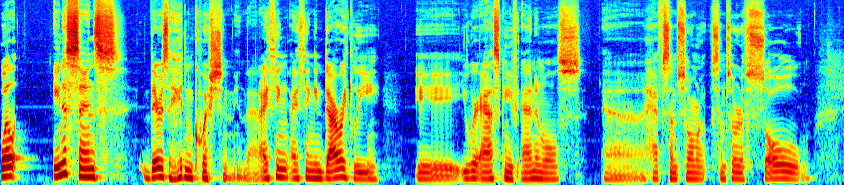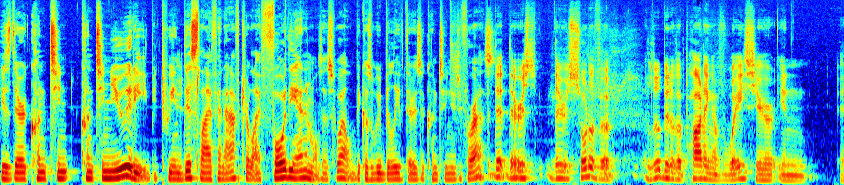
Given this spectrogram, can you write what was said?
Well, in a sense, there's a hidden question in that. I think. I think indirectly, uh, you were asking if animals uh, have some sort of some sort of soul. Is there continu- continuity between this life and afterlife for the animals as well? Because we believe there is a continuity for us. There is there is sort of a, a little bit of a parting of ways here in, uh,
